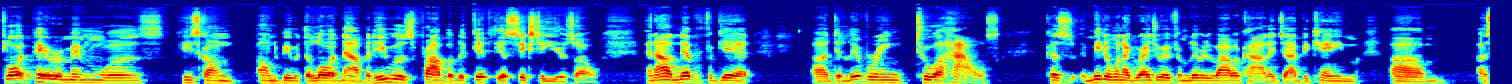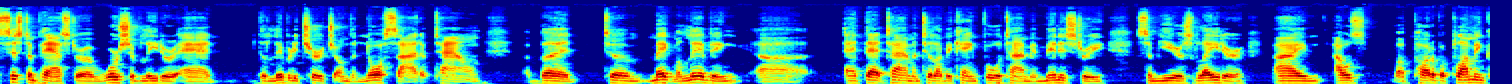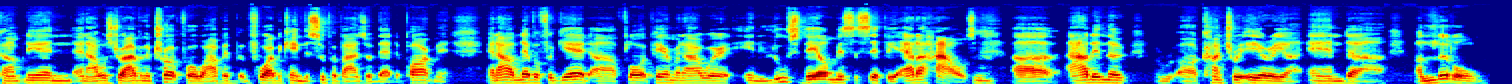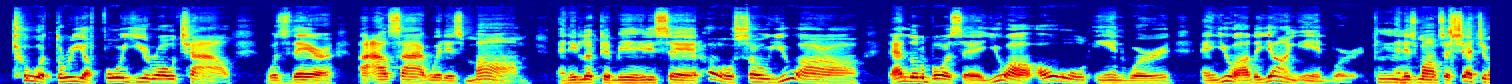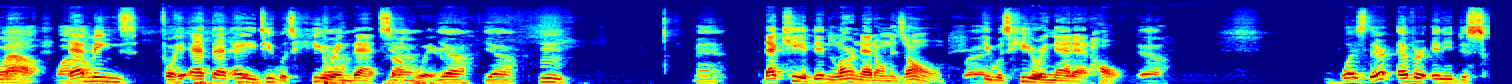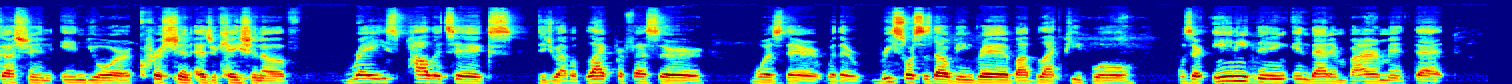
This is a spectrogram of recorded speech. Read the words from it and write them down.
Floyd Perryman was, he's gone on to be with the Lord now, but he was probably 50 or 60 years old. And I'll never forget uh, delivering to a house because immediately when I graduated from Liberty Bible College, I became um, assistant pastor, a worship leader at the Liberty Church on the north side of town. But to make my living uh, at that time, until I became full time in ministry, some years later, I I was a part of a plumbing company and, and I was driving a truck for a while before I became the supervisor of that department. And I'll never forget, uh, Floyd Perham and I were in Lucedale, Mississippi at a house mm. uh, out in the uh, country area. And uh, a little two or three or four year old child was there uh, outside with his mom. And he looked at me and he said, Oh, so you are that little boy said, You are old N word and you are the young N word. Mm. And his mom said, Shut your wow. mouth. Wow. That means for at that age, he was hearing yeah. that somewhere. Yeah, yeah. Hmm. Man. That kid didn't learn that on his own. Right. He was hearing that at home. Yeah. Was there ever any discussion in your Christian education of race, politics? Did you have a black professor? Was there were there resources that were being read by black people was there anything in that environment that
